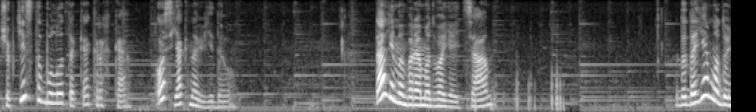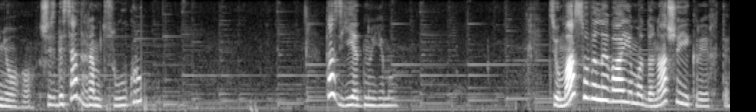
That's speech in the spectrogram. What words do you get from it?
щоб тісто було таке крихке, ось як на відео. Далі ми беремо два яйця, додаємо до нього 60 г цукру та з'єднуємо. Цю масу виливаємо до нашої крихти.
